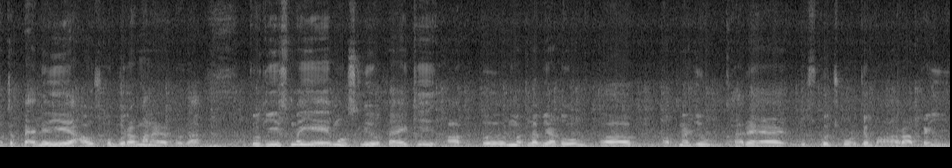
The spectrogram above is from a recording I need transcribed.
मतलब पहले ये हाउस को बुरा माना जाता था क्योंकि इसमें ये मोस्टली होता है कि आप मतलब या तो अपना जो घर है, उसको छोड़ के बाहर आप कहीं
